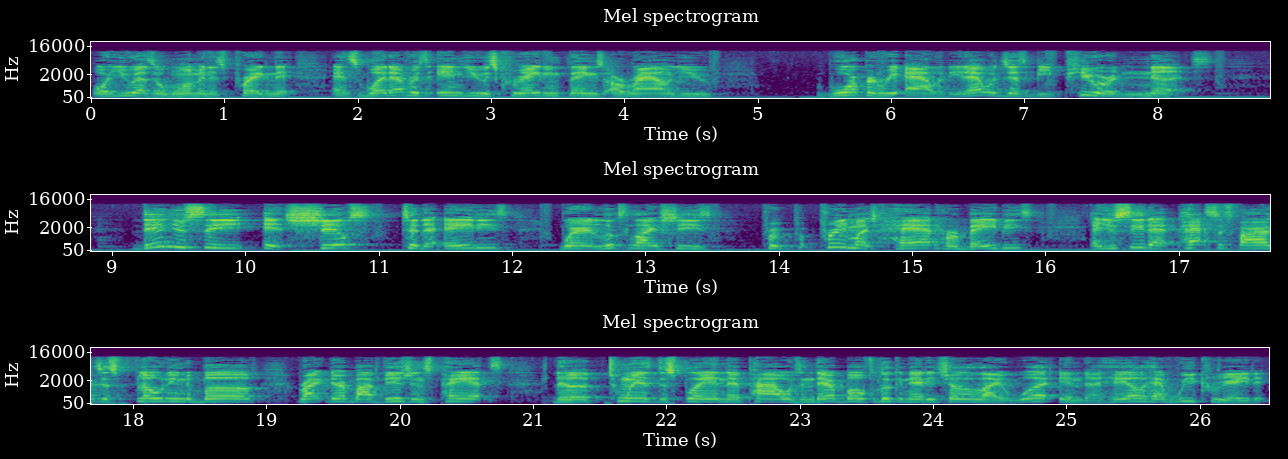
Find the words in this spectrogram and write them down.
or you as a woman is pregnant and whatever's in you is creating things around you warping reality? That would just be pure nuts. Then you see it shifts to the 80s where it looks like she's pr pretty much had her babies and you see that pacifier just floating above right there by Vision's pants. The twins displaying their powers and they're both looking at each other like, what in the hell have we created?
